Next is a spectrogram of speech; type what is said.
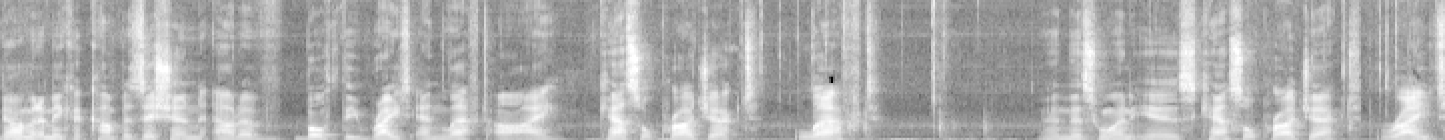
Now I'm going to make a composition out of both the right and left eye. Castle Project left. And this one is Castle Project right.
